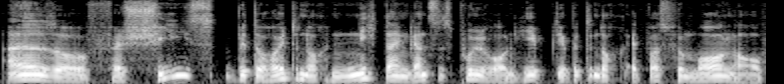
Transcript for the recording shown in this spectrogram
Also verschieß bitte heute noch nicht dein ganzes Pulver und heb dir bitte noch etwas für morgen auf.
